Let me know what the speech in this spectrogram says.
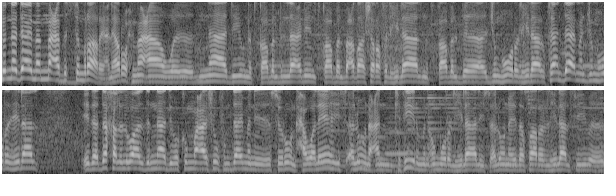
كنا دائما معه باستمرار يعني أروح معه والنادي ونتقابل باللاعبين نتقابل بعض شرف الهلال نتقابل بجمهور الهلال. وكان دائما جمهور الهلال إذا دخل الوالد النادي وأكون معه أشوفهم دائما يصيرون حواليه يسألون عن كثير من أمور الهلال يسالون إذا صار الهلال في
